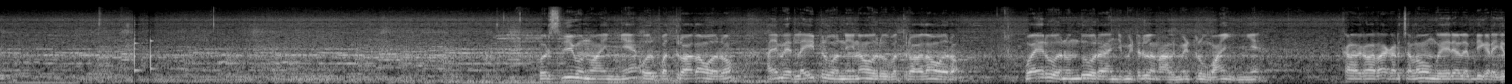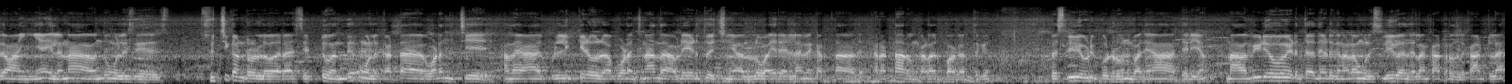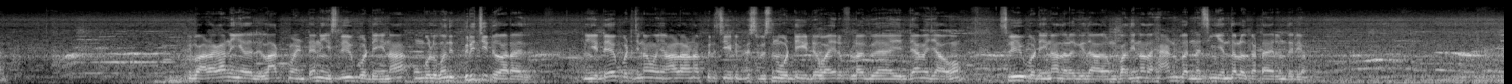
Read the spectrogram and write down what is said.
ஒரு ஸ்லீவ் ஒன்று வாங்கிங்க. ஒரு பத்து ரூபா தான் வரும் அதேமாரி லைட்ரு வந்தீங்கன்னா ஒரு பத்து ரூபா தான் வரும். ஒயர் வந்து ஒரு அஞ்சு மீட்டர் இல்லை நாலு மீட்டர் வாங்கிக்கிங்க கலர் கலராக கிடச்சாலும் உங்கள் ஏரியாவில் எப்படி கிடைக்குதோ வாங்கிங்க. இல்லைனா வந்து உங்களுக்கு சுவிட்ச் கண்ட்ரோலில் வர செட்டு வந்து உங்களுக்கு கரெக்டாக உடஞ்சிச்சு. அந்த லிக்விட் ஒரு உடஞ்சின்னா அந்த அப்படியே எடுத்து வச்சிங்க. அதில் உள்ள ஒயர் எல்லாமே கரெக்டாக கரெக்டாக இருக்கும் கலர் பார்க்குறதுக்கு. இப்போ ஸ்லீவ் எப்படி போட்டுருவோம்னு பார்த்தீங்கன்னா தெரியும். நான் வீடியோவும் எடுத்து அது எடுக்கனால உங்களுக்கு ஸ்லீவ் அதெல்லாம் காட்டுறதுல காட்டல. இப்போ அழகாக நீங்கள் அதில் லாக் பண்ணிட்டு நீங்கள் ஸ்லீவ் போட்டிங்கன்னா உங்களுக்கு வந்து பிரிச்சுட்டு வராது. நீங்கள் டேப் படிச்சுன்னா கொஞ்சம் நாள் ஆனால் பிரிச்சுக்கிட்டு பிசு பிசுன்னு ஒட்டிக்கிட்டு ஒயர் ஃபுல்லாக டேமேஜ் ஆகும். ஸ்லீவ் போட்டிங்கன்னா அந்த அளவுக்கு இதாகும். பார்த்தீங்கன்னா அந்த ஹேண்ட் பேர் நசிங் எந்த அளவுக்கு கட் தெரியும்.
